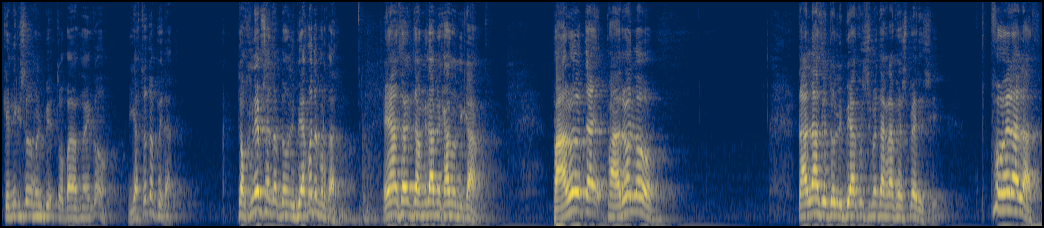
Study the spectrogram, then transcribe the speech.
και νίκησε τον, Ολυμπι... τον Παναθηναϊκό. Γι' αυτό το πήρατε. Το χλέψατε από τον Ολυμπιακό το πρωτάθλημα. Εάν θέλετε να μιλάμε κανονικά. Παρόλο, τα... Παρόλο τα λάθη του Ολυμπιακού στις μεταγραφές πέρυσι. Φοβερά λάθη.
